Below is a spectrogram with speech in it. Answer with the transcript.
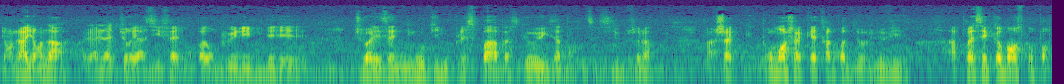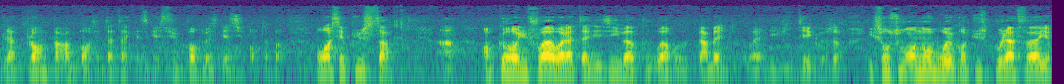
Il y en a, il y en a. La nature est ainsi faite. On pas non plus éliminer des, tu vois, les animaux qui ne plaisent pas parce qu'ils apportent ceci ou cela pour moi, chaque être a le droit de, vivre. Après, c'est comment se comporte la plante par rapport à cette attaque. Est-ce qu'elle supporte ou est-ce qu'elle ne supporte pas? Pour moi, c'est plus ça. Hein. Encore une fois, voilà, ta adhésive va pouvoir euh, permettre d'éviter que ça. Ils sont souvent nombreux quand tu secoues la feuille.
